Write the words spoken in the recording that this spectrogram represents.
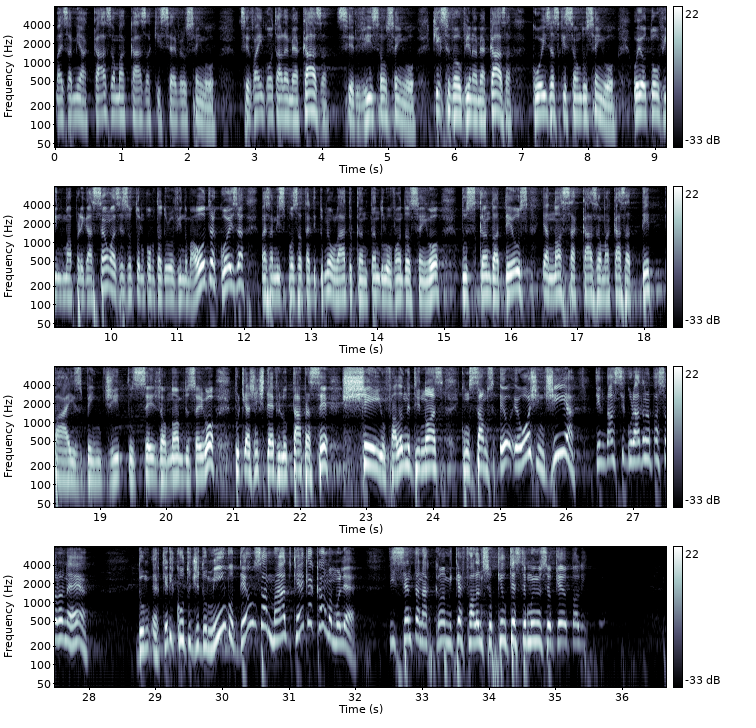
mas a minha casa é uma casa que serve ao Senhor. Você vai encontrar na minha casa serviço ao Senhor. O que você vai ouvir na minha casa? Coisas que são do Senhor. Ou eu estou ouvindo uma pregação, às vezes eu estou no computador ouvindo uma outra coisa, mas a minha esposa está ali do meu lado, cantando, louvando ao Senhor, buscando a Deus, e a nossa casa é uma casa de paz. Bendito seja o nome do Senhor, porque a gente deve lutar para ser cheio, falando entre nós com salmos. Eu, eu hoje em dia tenho que dar uma segurada na pastora Néia aquele culto de domingo, Deus amado, quem é que acalma a mulher? E senta na cama e quer falar não sei o que, o testemunho não sei o que, eu estou ali.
